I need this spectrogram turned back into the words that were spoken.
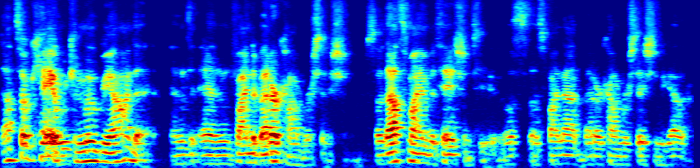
that's okay. We can move beyond it and and find a better conversation. So that's my invitation to you. Let's let's find that better conversation together.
